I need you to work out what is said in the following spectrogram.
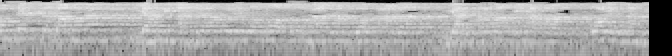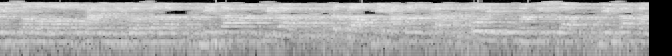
konsep kesabaran yang diajarkan oleh Allah Subhanahu wa taala yang pernah diamal oleh Nabi sallallahu alaihi wasallam di zaman silam tetap diamalkan oleh umat Islam di zaman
